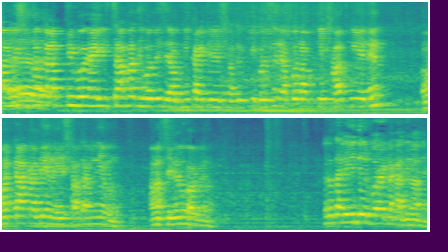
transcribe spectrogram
আমি শুধু এই চাপাতি বলেছি আপনি কাইটের সাথে কি করেছেন এখন আপনি নিয়ে নেন আমার টাকা দেন এই শার্ট আমি নেব না। আমার ছেলেও পারবে না। তাহলে ঈদের পরে টাকা দিবানে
